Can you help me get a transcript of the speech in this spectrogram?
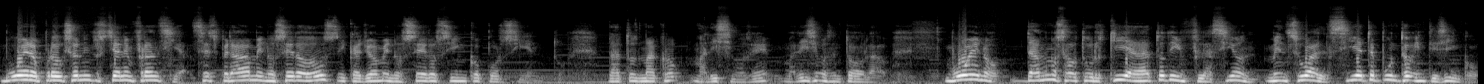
Bueno, producción industrial en Francia se esperaba menos 0,2 y cayó a menos 0,5%. Datos macro malísimos, ¿eh? malísimos en todo lado. Bueno, dámonos a Turquía, dato de inflación mensual 7.25.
